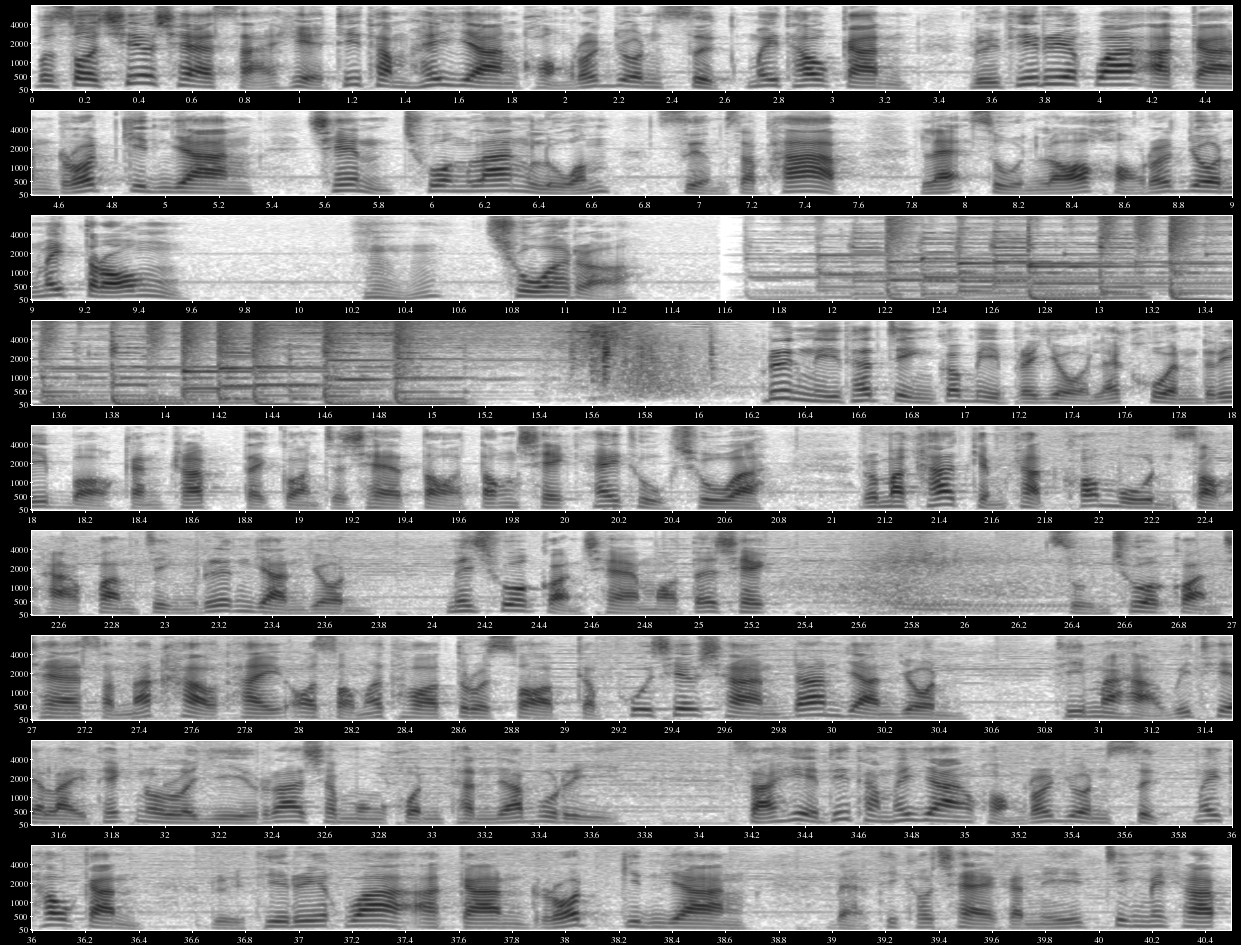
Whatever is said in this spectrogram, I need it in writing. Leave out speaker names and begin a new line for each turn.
บนโซเชียลแชร์สาเหตุที่ทำให้ยางของรถยนต์สึกไม่เท่ากัน หรือที่เรียกว่าอาการรถกินยาง เช่น ช่วงล่างหลวม เสื่อมสภาพ และศูนย์ล้อของรถยนต์ไม่ตรงหืมชัวร์เหรอ เรื่องนี้ถ้าจริงก็มีประโยชน์และควรรีบบอกกันครับ แต่ก่อนจะแชร์ต่อต้องเช็คให้ถูกชัวร์เรามาคาดเข็มขัดข้อมูลส่องหาความจริงเรื่องยานยนต์ ในชัวก่อนแชร์มอเตอร์เช็ค ศูนย์ชัวร์ก่อนแชร์สำนักข่าวไทย อสมทตรวจสอบกับผู้เชี่ยวชาญด้านยานยนต์ ที่มหาวิทยาลัยเทคโนโลยีราชมงคลธัญบุรี สาเหตุที่ทำให้ยางของรถยนต์สึกไม่เท่ากัน หรือที่เรียกว่าอาการรถกินยาง แบบที่เขาแชร์กันนี้จริงไหมครับ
